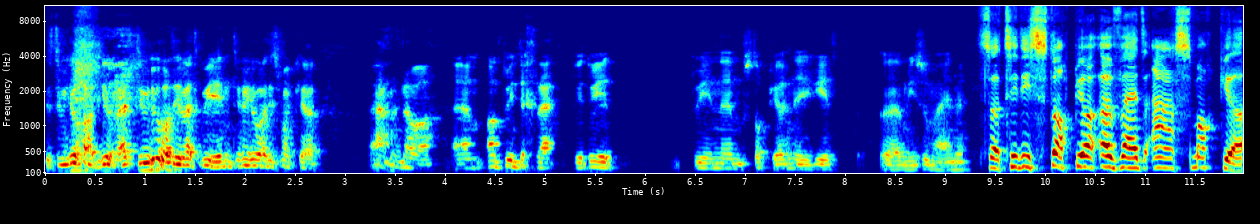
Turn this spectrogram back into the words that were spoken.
Cos dwi'n mynd i fod i rhywbeth, dwi'n mynd i fod i rhywbeth gwyn, dwi'n mynd i fod i smocio. Ah, no, um, ond dwi'n dechrau, dwi, dwi, dwi'n um, stopio hynny i gyd um, mis yma enw. So ti di stopio yfed a smocio?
